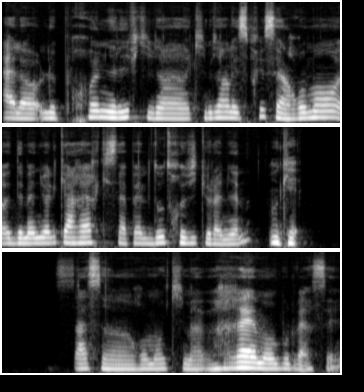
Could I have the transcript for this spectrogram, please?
Alors, le premier livre qui, vient, qui me vient à l'esprit, c'est un roman d'Emmanuel Carrère qui s'appelle D'autres vies que la mienne. Ok. Ça, c'est un roman qui m'a vraiment bouleversée.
